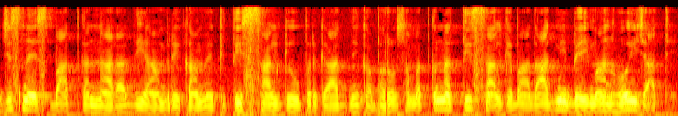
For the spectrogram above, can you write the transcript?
जिसने इस बात का नारा दिया अमेरिका में कि 30 साल के ऊपर के आदमी का भरोसा मत करना 30 साल के बाद आदमी बेईमान हो ही जाते।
